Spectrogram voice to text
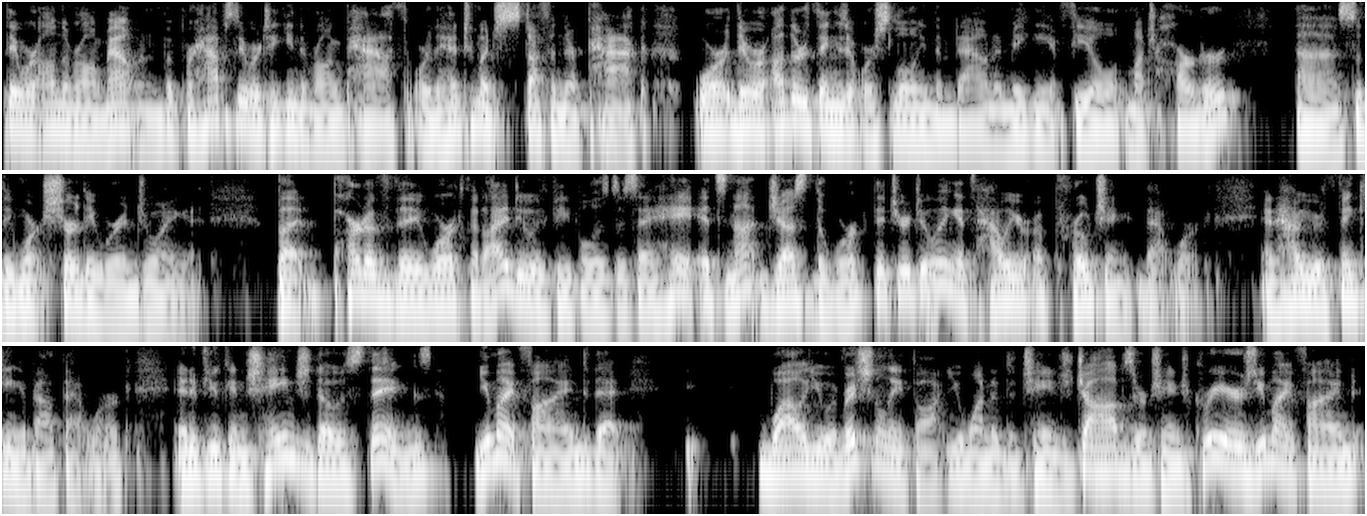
they were on the wrong mountain, but perhaps they were taking the wrong path, or they had too much stuff in their pack, or there were other things that were slowing them down and making it feel much harder. Uh, so they weren't sure they were enjoying it. But part of the work that I do with people is to say, hey, it's not just the work that you're doing, it's how you're approaching that work and how you're thinking about that work. And if you can change those things, you might find that while you originally thought you wanted to change jobs or change careers, you might find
